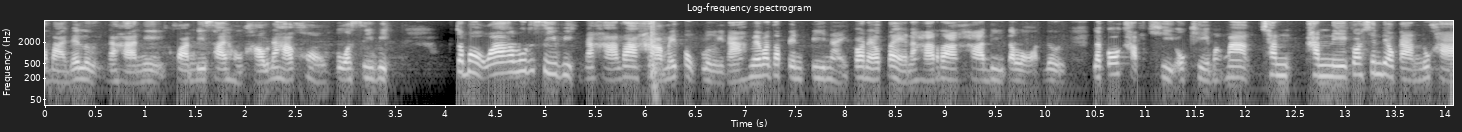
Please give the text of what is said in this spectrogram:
สบายๆได้เลยนะคะ นี่ความดีไซน์ของเขานะคะ ของตัว Civic จะบอกว่ารุ่น Civic นะคะ ราคาไม่ตกเลยนะ ไม่ว่าจะเป็นปีไหนก็แล้วแต่นะคะ ราคาดีตลอดเลย แล้วก็ขับขี่โอเคมากๆชันคันนี้ก็เช่นเดียวกันลูกค้า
